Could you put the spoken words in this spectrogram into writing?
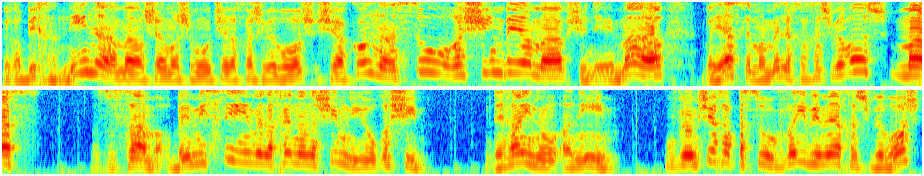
ורבי חנינא אמר שהמשמעות של אחשורוש שהכל נעשו ראשים בימיו שנאמר וישם המלך אחשורוש מס. אז הוא שם הרבה מיסים ולכן אנשים נהיו ראשים. דהיינו עניים. ובהמשך הפסוק, ויהי בימי אחשורוש,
